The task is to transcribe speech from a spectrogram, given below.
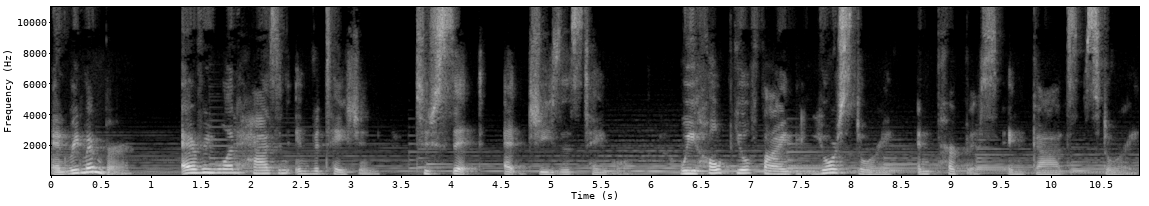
And remember, everyone has an invitation to sit at Jesus' table. We hope you'll find your story and purpose in God's story.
